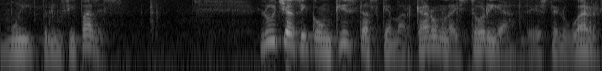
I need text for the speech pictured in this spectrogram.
muy principales. Luchas y conquistas que marcaron la historia de este lugar.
